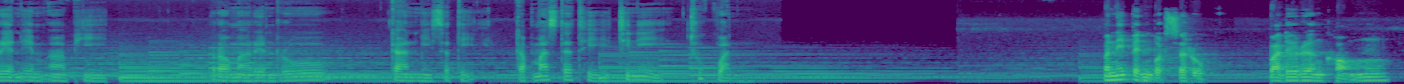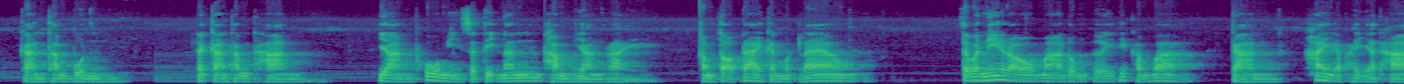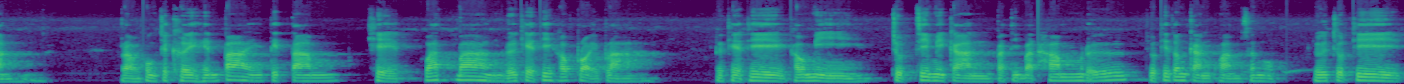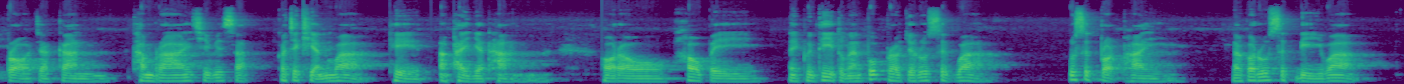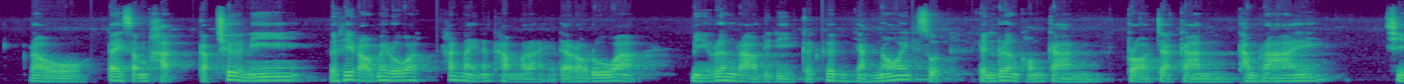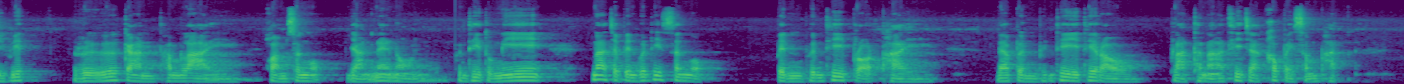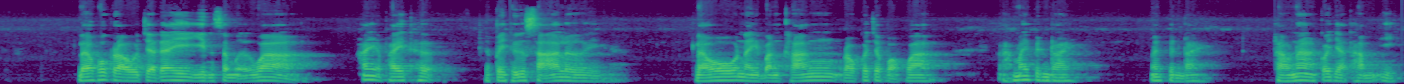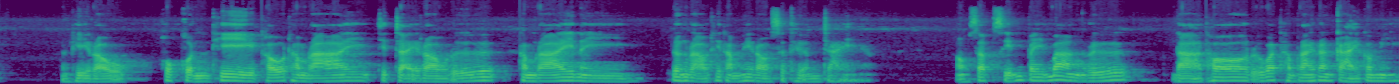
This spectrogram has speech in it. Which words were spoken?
เรียน MRP เรามาเรียนรู้การมีสติกับ Master T ที่ที่นี่ทุกวัน วันนี้เป็นบทสรุปว่าด้วยเรื่องของการทำบุญ และการทำทาน อย่างผู้มีสตินั้นทำอย่างไรคำตอบได้กันหมดแล้ว แต่วันนี้เรามาลงเอยที่คำว่า การให้อภัยทาน เราคงจะเคยเห็นป้ายติดตามเขตวัดบ้าง หรือเขตที่เขาปล่อยปลา หรือเขตที่เขามีจุดที่มีการปฏิบัติธรรม หรือจุดที่ต้องการความสงบ หรือจุดที่ปลอดจากการทำร้ายชีวิตสัตว์ ก็จะเขียนว่าเขตอภัยทาน พอเราเข้าไปในพื้นที่ตรงนั้นปุ๊บเราจะรู้สึกว่า รู้สึกปลอดภัย แล้วก็รู้สึกดีว่าเราได้สัมผัส กับชื่อนี้ โดยที่เราไม่รู้ว่าข้างในนั้นทำอะไร แต่เรารู้ว่ามีเรื่องราวดีๆ เกิดขึ้นอย่างน้อยที่สุดเป็นเรื่องของการปลอดจากการทำร้าย ชีวิต หรือการทำลายความสงบอย่างแน่นอน พื้นที่ตรงนี้น่าจะเป็นพื้นที่สงบ เป็นพื้นที่ปลอดภัย และเป็นพื้นที่ที่เราปรารถนาที่จะเข้าไปสัมผัส แล้วพวกเราจะได้ยินเสมอว่า ให้อภัยเถอะอย่าไปถือสาเลย แล้วในบางครั้งเราก็จะบอกว่าไม่เป็นไร ไม่เป็นไรคราวหน้าก็อย่าทำอีกบางทีเราพบคนที่เขาทำร้ายจิตใจเราหรือทำร้ายในเรื่องราวที่ทำให้เราสะเทือนใจ เอาทรัพย์สินไปบ้างหรือด่าทอหรือว่าทำร้ายร่างกายก็มี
